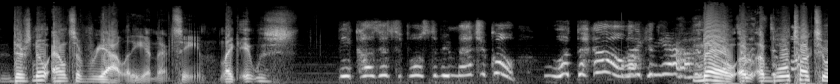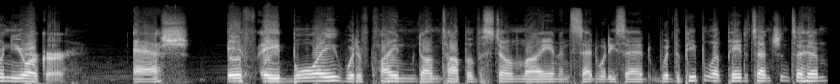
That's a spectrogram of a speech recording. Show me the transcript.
there's no ounce of reality in that scene. Like it was because it's supposed to be magical. What the hell? Like it's yeah. no. Uh, uh, we'll talk to a New Yorker, Ash. if a boy would have climbed on top of a stone lion and said what he said, would the people have paid attention to him?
